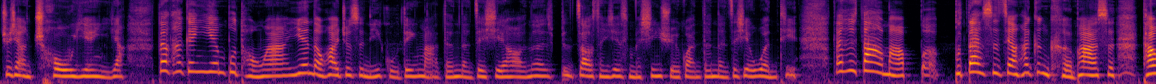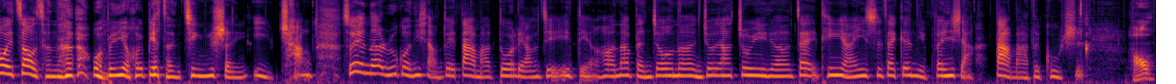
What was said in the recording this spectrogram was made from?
就像抽烟一样，但它跟烟不同啊。烟的话就是尼古丁嘛，等等这些哈，那造成一些什么心血管等等这些问题。但是大麻不不但是这样，它更可怕的是它会造成呢，我们也会变成精神异常。所以呢，如果你想对大麻多了解一点哈，那本周呢，你就要注意呢，在听杨医师在跟你分享大麻的故事。好，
